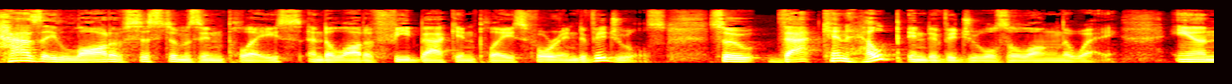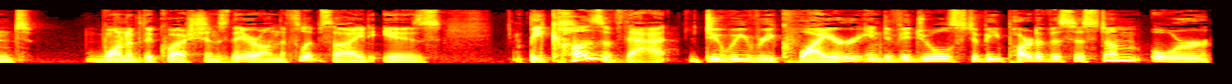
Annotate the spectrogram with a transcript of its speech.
has a lot of systems in place and a lot of feedback in place for individuals. So that can help individuals along the way. And one of the questions there on the flip side is because of that, do we require individuals to be part of a system or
